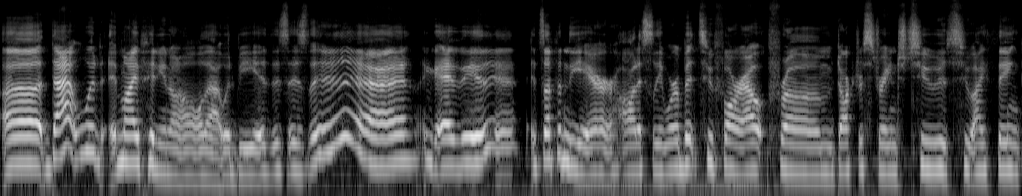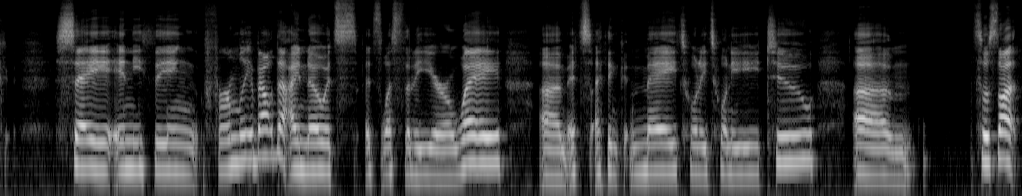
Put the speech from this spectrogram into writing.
Uh, that would, my opinion, on all that would be this is eh, it's up in the air. Honestly, we're a bit too far out from Doctor Strange two to I think say anything firmly about that. I know it's it's less than a year away. Um, it's I think May twenty twenty two. Um, so it's not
